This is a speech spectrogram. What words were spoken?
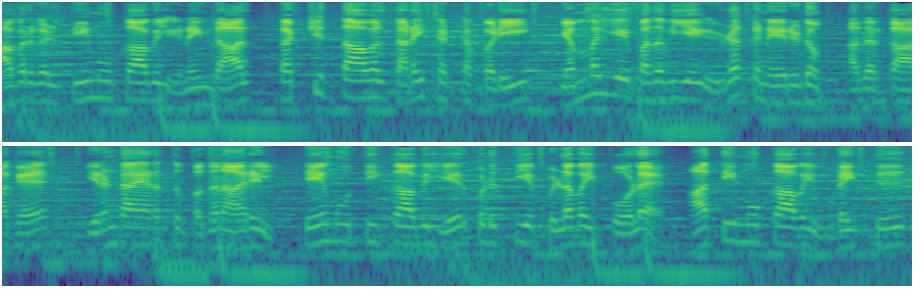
அவர்கள் திமுகவில் இணைந்தால் கட்சித்தாவல் தடை சட்டப்படி எம்எல்ஏ பதவியை இழக்க நேரிடும். அதற்காக இரண்டாயிரத்து பதினாறில் தேமுதிகவில் ஏற்படுத்திய பிளவைப் போல அதிமுகவை உடைத்து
